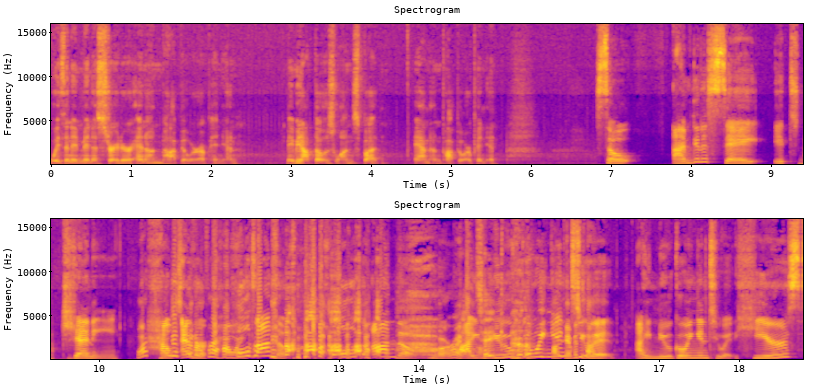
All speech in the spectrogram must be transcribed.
with an administrator an unpopular opinion. Maybe not those ones, but an unpopular opinion. So I'm going to say it's Jenny. What? However, how hold I... on though. hold on though. All right. I Take. knew going into it, it. I knew going into it. Here's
